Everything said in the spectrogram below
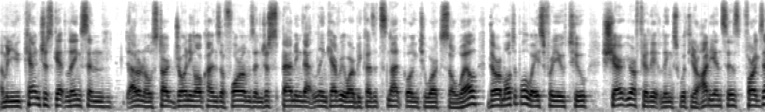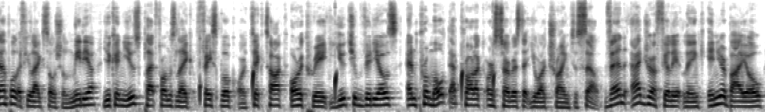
I mean, you can't just get links and I don't know, start joining all kinds of forums and just spamming that link everywhere because it's not going to work so well. There are multiple ways for you to share your affiliate links with your audiences. For example, if if you like social media, you can use platforms like Facebook or TikTok or create YouTube videos and promote that product or service that you are trying to sell. Then add your affiliate link in your bio,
